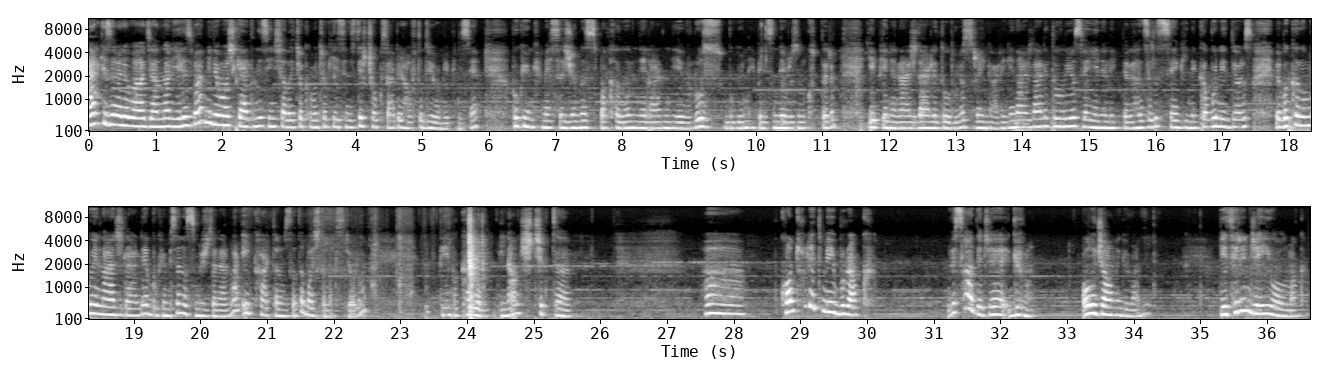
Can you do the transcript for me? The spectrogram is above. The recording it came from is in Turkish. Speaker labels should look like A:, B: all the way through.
A: Herkese merhaba canlar. Yeliz ben videoma hoş geldiniz. İnşallah çok ama çok iyisinizdir. Çok güzel bir hafta diyorum hepinize. Bugünkü mesajımız bakalım neler Nevruz. Bugün hepinizin Nevruz'unu kutlarım. Yepyeni enerjilerle doluyuz. Rengarenk enerjilerle doluyuz ve yeniliklere hazırız. Sevgiyle kabul ediyoruz. Ve bakalım bu enerjilerle bugün bize nasıl müjdeler var. İlk kartlarımızla da başlamak istiyorum. Ve bakalım inanç çıktı. Ha, kontrol etmeyi bırak ve sadece güven. Olacağına güven. Yeterince iyi olmak.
